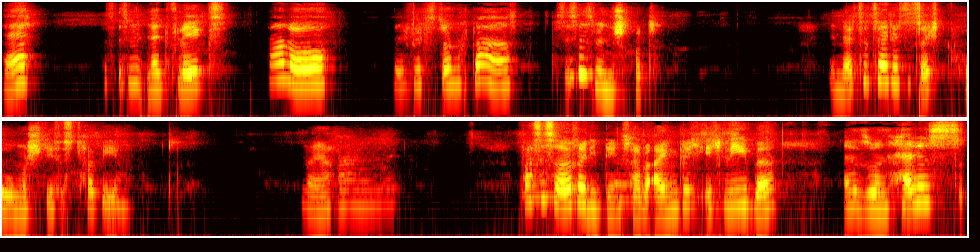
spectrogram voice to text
Hä? Was ist mit Netflix? Hallo? Netflix ist doch noch da. Was ist das für ein Schrott? In letzter Zeit ist es echt komisch, dieses Tabby. Naja. Was ist eure Lieblingsfarbe eigentlich? Ich liebe äh, so ein helles,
